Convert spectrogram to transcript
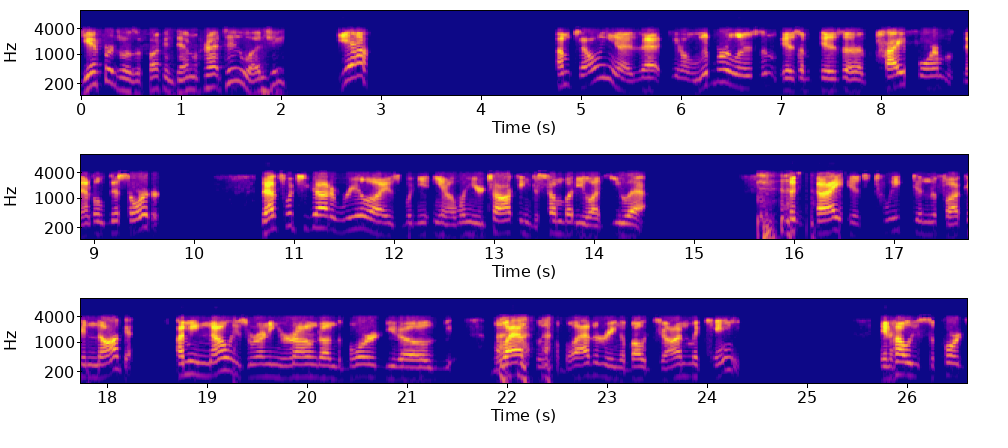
Giffords was a fucking Democrat too, wasn't she? Yeah. I'm telling you that you know liberalism is a is a high form of mental disorder. That's what you got to realize when you you know when you're talking to somebody like UF. The guy is tweaked in the fucking noggin. I mean, now he's running around on the board, you know, blab- blathering about John McCain and how he supports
